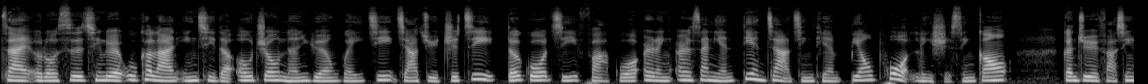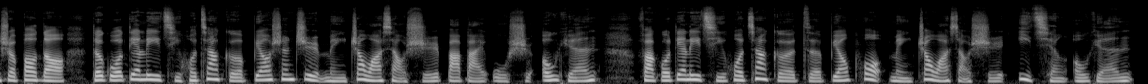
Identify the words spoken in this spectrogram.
在俄罗斯侵略乌克兰引起的欧洲能源危机加剧之际，德国及法国二零二三年电价今天飙破历史新高。根据法新社报道，德国电力期货价格飙升至每兆瓦小时八百五十欧元，法国电力期货价格则飙破每兆瓦小时一千欧元。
